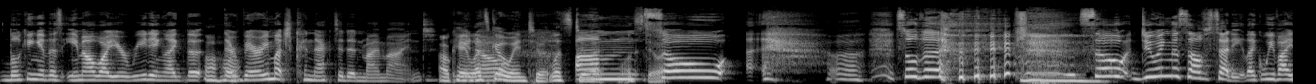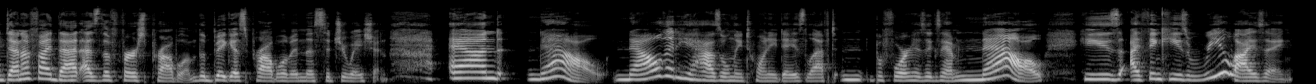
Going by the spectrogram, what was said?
looking at this email while you're reading, like the Uh-huh. they're very much connected in my mind. Okay, let's know? go into it. Let's do um, it. Let's do it. so, uh, so the, so doing the self study, like we've identified that as the first problem, the biggest problem in this situation. And now, now that he has only 20 days left n- before his exam, now he's, I think he's realizing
